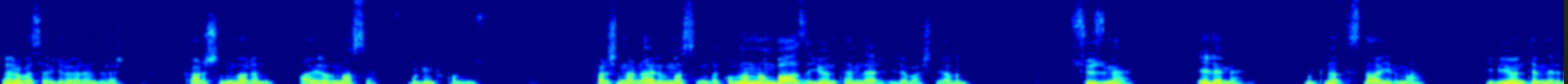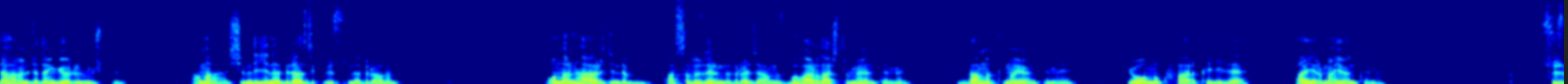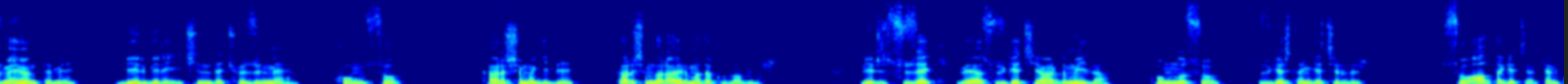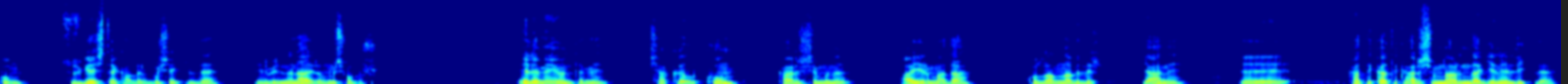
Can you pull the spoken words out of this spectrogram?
Merhaba sevgili öğrenciler. Karışımların ayrılması bugünkü konumuz. Karışımların ayrılmasında kullanılan bazı yöntemler ile başlayalım. Süzme, eleme, mıknatısla ayırma gibi yöntemleri daha önceden görülmüştü. Ama şimdi yine birazcık üstünde duralım. Onların haricinde asıl üzerinde duracağımız buharlaştırma yöntemi, damıtma yöntemi, yoğunluk farkı ile ayırma yöntemi. Süzme yöntemi birbiri içinde çözülmeyen kum su karışımı gibi karışımları ayırmada kullanılır. Bir süzek veya süzgeç yardımıyla kumlu su süzgeçten geçirilir. Su alta geçerken kum süzgeçte kalır. Bu şekilde birbirinden ayrılmış olur. Eleme yöntemi çakıl kum karışımını ayırmada kullanılabilir. Yani e, katı katı karışımlarında genellikle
